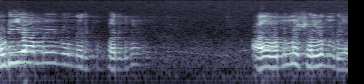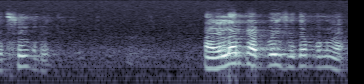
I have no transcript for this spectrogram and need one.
முடியாமைன்னு ஒன்று இருக்கு பாருங்க. அதை ஒன்றுமே சொல்ல முடியாது செய்ய முடியாது. நான் எல்லாருக்கும் அட்வைஸ் தான் பண்ணுவேன்.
